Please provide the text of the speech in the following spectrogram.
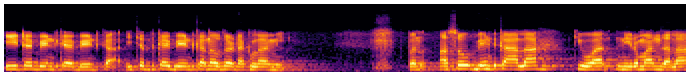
इथं बेंडका बेंडका. याच्यात काही बेंडका नव्हता टाकला आम्ही. पण असो बेंडका आला किंवा निर्माण झाला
